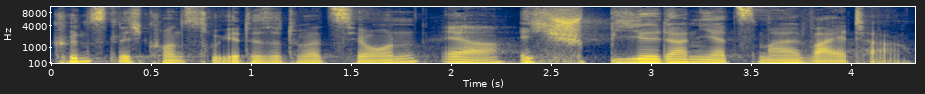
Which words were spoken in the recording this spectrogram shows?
künstlich konstruierte Situation. Ja. Ich spiele dann jetzt mal weiter.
